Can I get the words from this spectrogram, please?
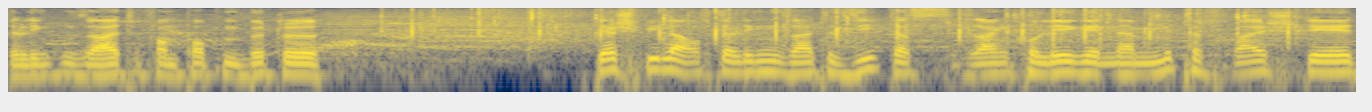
der linken Seite vom Poppenbüttel. Der Spieler auf der linken Seite sieht, dass sein Kollege in der Mitte frei steht,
